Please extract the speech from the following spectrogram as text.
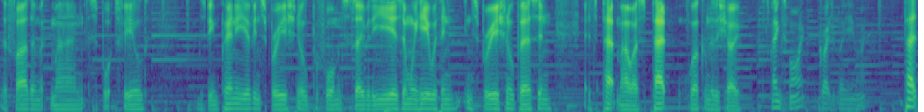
the Father McMahon Sports Field. There's been plenty of inspirational performances over the years, and we're here with an inspirational person. It's Pat Moase. Pat, welcome to the show. Thanks, Mike. Great to be here, mate. Pat,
